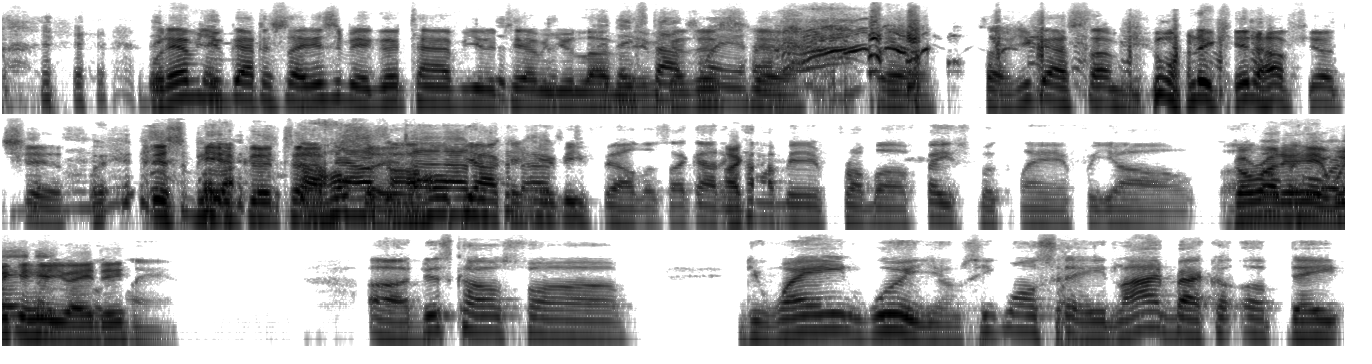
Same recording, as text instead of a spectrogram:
See. They- Whatever they- you got to say, this would be a good time for you to tell me you love me because it's yeah, yeah. So if you got something you want to get off your chest, this would be a good I time hope, I hope y'all can hear me, fellas. I got a I- comment from a Facebook clan for y'all. Uh, Go right Go ahead. We can hear you, AD. Uh, this comes from Dwayne Williams. He wants a linebacker update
